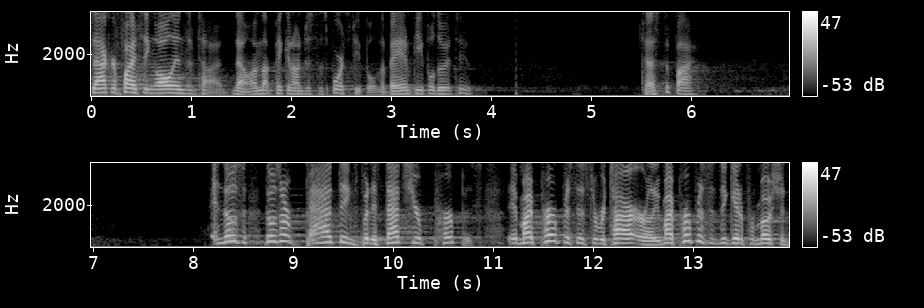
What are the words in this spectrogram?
Sacrificing all ends of time. No, I'm not picking on just the sports people. The band people do it too. Testify. And those, those aren't bad things, but if that's your purpose, if my purpose is to retire early, my purpose is to get a promotion,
